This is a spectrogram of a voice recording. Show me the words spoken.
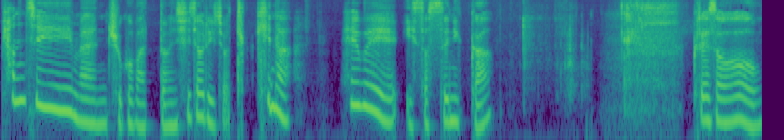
편지만 주고받던 시절이죠. 특히나 해외에 있었으니까. 그래서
